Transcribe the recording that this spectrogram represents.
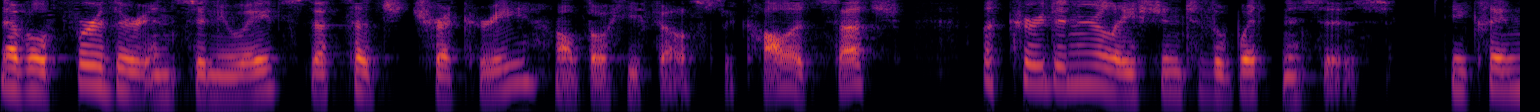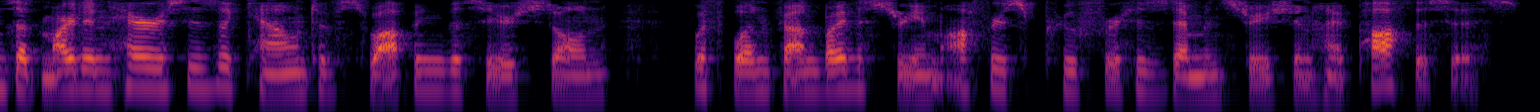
Neville further insinuates that such trickery, although he fails to call it such, occurred in relation to the witnesses. He claims that Martin Harris's account of swapping the seer stone with one found by the stream offers proof for his demonstration hypothesis.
